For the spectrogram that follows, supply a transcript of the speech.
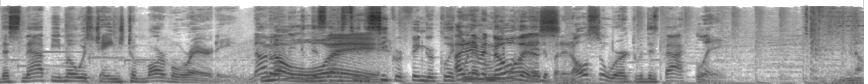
the snap emo was changed to Marvel rarity. Not No only did this let us do the secret finger click I didn't whenever even know wanted, this. but it also worked with his back bling. Nice.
